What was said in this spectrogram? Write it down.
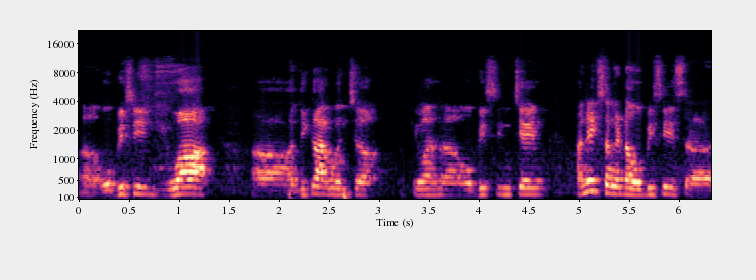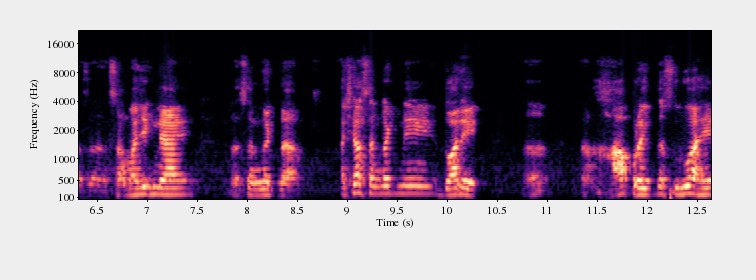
ओबीसी युवा अधिकार मंच किंवा ओबीसीचे अनेक संघटना ओबीसी सामाजिक न्याय संघटना अशा संघटनेद्वारे हा प्रयत्न सुरू आहे.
